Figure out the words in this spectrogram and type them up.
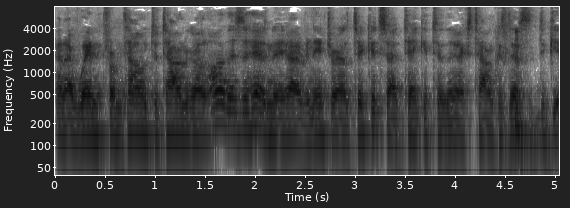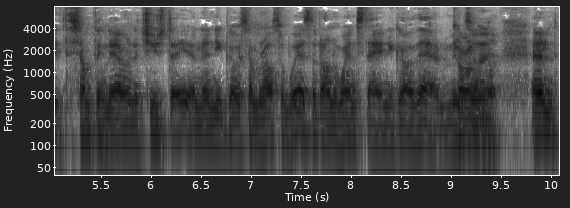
And I went from town to town going, oh, there's a here, and they have an interrail ticket, so I'd take it to the next town because there's something there on a Tuesday, and then you go somewhere else. And where's it on a Wednesday? And you go there and meet Totally. someone. And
